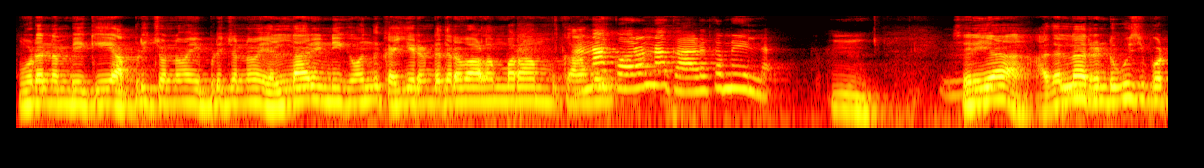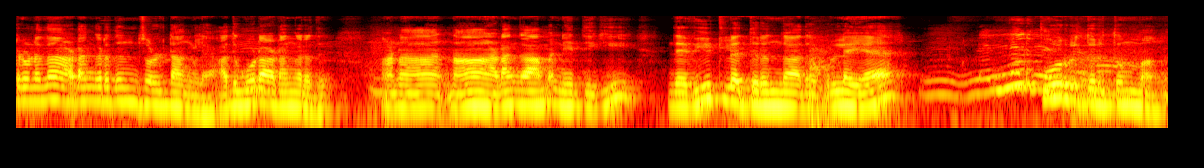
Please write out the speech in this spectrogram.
மூட நம்பிக்கை அப்படி சொன்னவன் இப்படி சொன்னவன் எல்லாரும் இன்னைக்கு வந்து கையை ரெண்டு தடவை கொரோனாக்கு அடக்கமே இல்லை. ம். சரியா? அதெல்லாம் ரெண்டு ஊசி போட்டவொடனே தான் அடங்குறதுன்னு சொல்லிட்டாங்களே. அது கூட அடங்குறது. ஆனால் நான் அடங்காமல் நேத்திக்கு இந்த வீட்டில் திருந்தாத பிள்ளைய ஊர் திருத்தும்பாங்க.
